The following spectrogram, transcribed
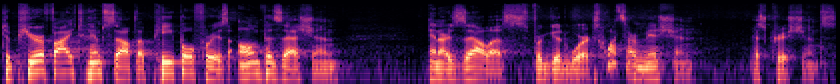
to purify to himself a people for his own possession and are zealous for good works. What's our mission as Christians?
